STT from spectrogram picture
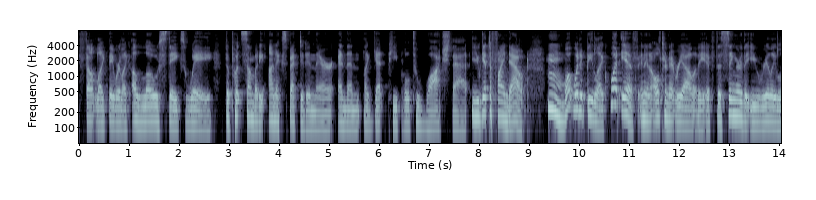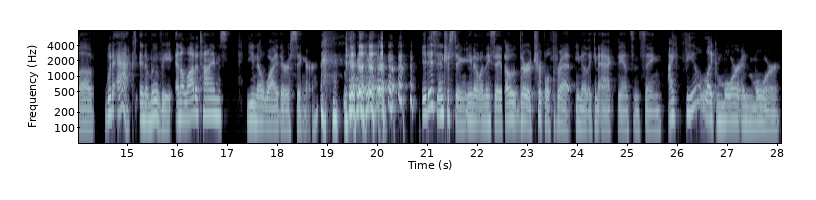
felt like they were like a low stakes way to put somebody unexpected in there and then like get people to watch that. You get to find out, hmm, what would it be like? What if in an alternate reality, if the singer that you really love would act in a movie? And a lot of times, you know why they're a singer. it is interesting, you know, when they say, oh, they're a triple threat, you know, they can act, dance, and sing. I feel like more and more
